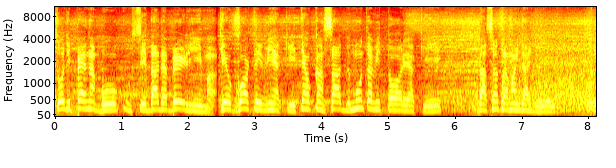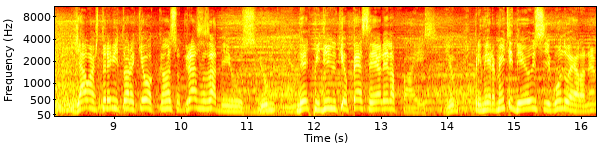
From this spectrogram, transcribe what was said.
Sou de Pernambuco, cidade Abreu Lima, que eu gosto de vir aqui. Tenho alcançado muita vitória aqui, da Santa Mãe das Dores. Já umas três vitórias que eu alcanço, graças a Deus. Viu? Nesse pedido que eu peço a ela, ela faz. Viu? Primeiramente Deus, segundo ela, né?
